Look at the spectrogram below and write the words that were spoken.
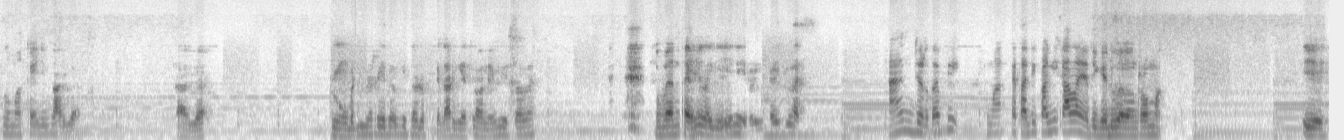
lu make juga Kagak. Kagak. Emang bener itu kita udah pakai target lawan MU soalnya. Ngebantai MU ya? lagi ini lagi jelas. anjir tapi eh tadi pagi kalah ya 3-2 lawan Roma. Iya.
